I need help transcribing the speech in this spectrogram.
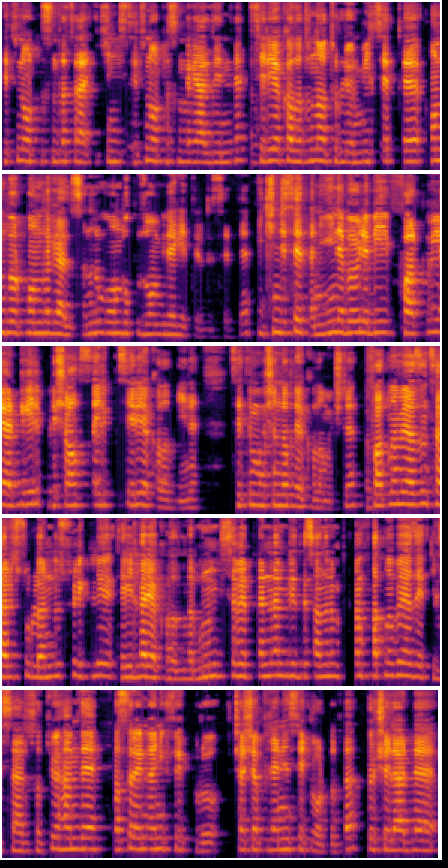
setin ortasında ikinci setin ortasında geldiğinde seri yakaladığını hatırlıyorum. İlk sette 14-10'da geldi sanırım. 19-11'e getirdi seti. İkinci set hani yine böyle bir farklı bir yerde gelip 5-6 sayılık bir seri yakaladı yine. Setin başında da yakalamıştı. Fatma Beyaz'ın servis turlarında sürekli seriler yakaladılar. Bunun bir sebeplerinden biri de sanırım hem Fatma Beyaz etkili servis atıyor hem de Galatasaray'ın en yüksek turu Şaşa Planinseç ortada. Köşelerde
